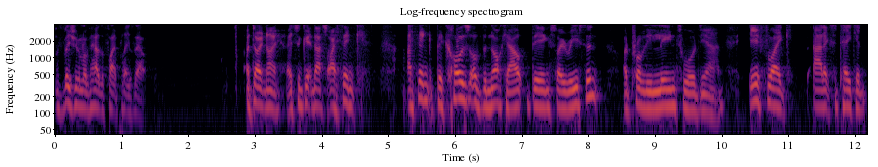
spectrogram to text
vision of how the fight plays out? I don't know. It's a good. That's I think. I think because of the knockout being so recent, I'd probably lean towards Yan. If like Alex had taken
